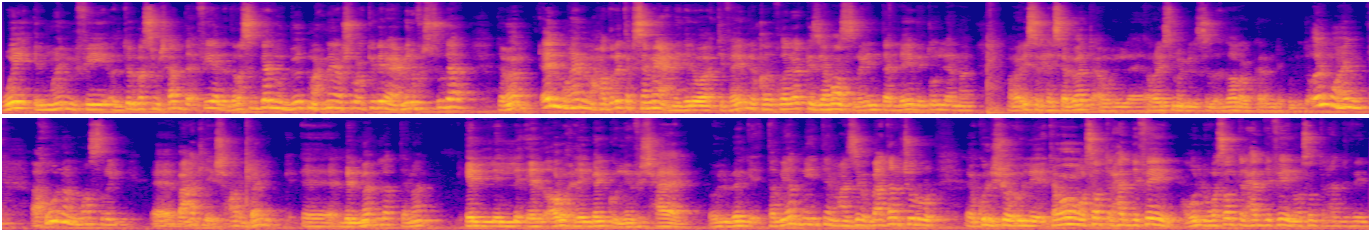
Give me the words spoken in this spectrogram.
والمهم في قلت له بس مش هبدأ فيها دراسة جدوى البيوت محمية مشروع كبير هيعمله في السودان. تمام؟ المهم حضرتك سامعني دلوقتي فاهمني؟ ركز يا مصري أنت اللي إيه بتقول لي أنا رئيس الحسابات أو رئيس مجلس الإدارة والكلام ده كله. المهم أخونا المصري بعت لي إشعار بنك بالمبلغ تمام؟ اللي أروح للبنك يقول لي مفيش حاجة. أقول له طب يا ابني أنت معذبك بعد ثلاث شهور كل شوية يقول لي تمام وصلت لحد فين؟ أقول له وصلت لحد فين؟ وصلت لحد فين؟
